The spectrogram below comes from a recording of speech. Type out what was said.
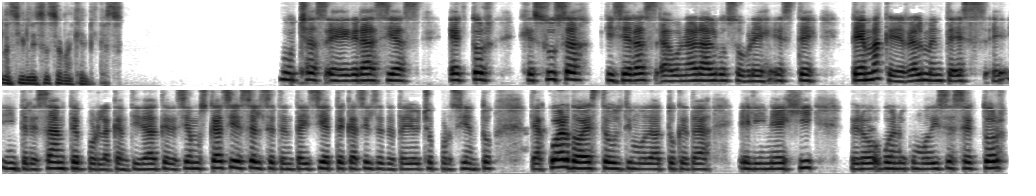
las iglesias evangélicas. Muchas eh, gracias, Héctor. Jesusa, ¿quisieras abonar algo sobre este tema que realmente es eh, interesante por la cantidad que decíamos, casi es el 77, casi el 78%, de acuerdo a este último dato que da el INEGI, pero bueno, como dice Sector,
